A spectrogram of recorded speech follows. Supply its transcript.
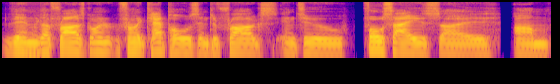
then the frogs going from like tadpoles into frogs into full size uh, um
